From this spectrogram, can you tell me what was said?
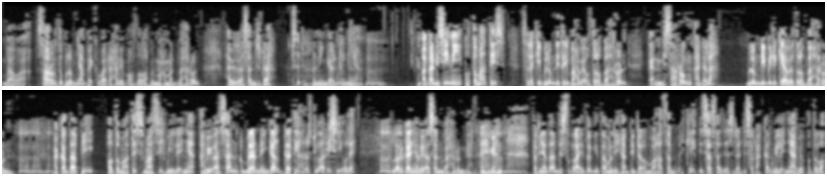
bawa. Sarung itu belum nyampe kepada Habib Abdullah bin Muhammad Baharun. Habib Hasan sudah Sudah. meninggal dunia. Mm-mm. Maka di sini otomatis selagi belum diterima Habib Abdullah Baharun, kan ini sarung adalah belum dimiliki Habib Abdullah Baharun. Mm-mm. Akan tapi otomatis masih miliknya Habib Hasan kemudian meninggal berarti harus diwarisi oleh keluarganya Habib Hasan Baharun kan. Ya kan? Ternyata di setelah itu kita melihat di dalam bahasan oke bisa saja sudah diserahkan miliknya Habib Abdullah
